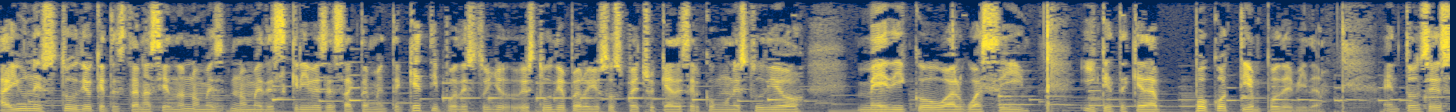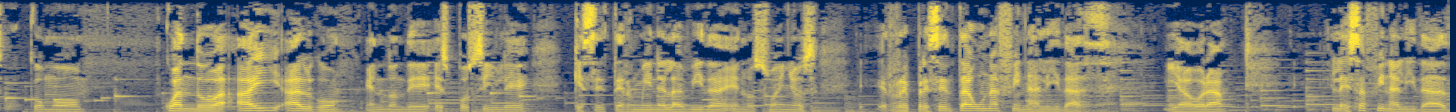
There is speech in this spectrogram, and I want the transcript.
hay un estudio que te están haciendo, no me, no me describes exactamente qué tipo de estudio, estudio, pero yo sospecho que ha de ser como un estudio médico o algo así y que te queda poco tiempo de vida. Entonces, como cuando hay algo en donde es posible que se termine la vida en los sueños, representa una finalidad. Y ahora, esa finalidad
